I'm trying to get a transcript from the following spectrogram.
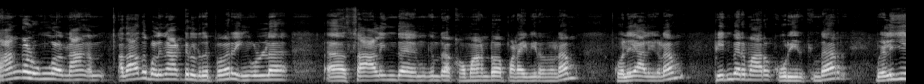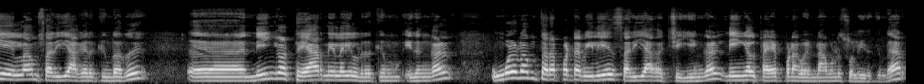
நாங்கள் உங்கள் நாங்கள் அதாவது வெளிநாட்டில் இருப்பவர் இங்குள்ள சாலிந்த என்கின்ற கொமாண்டோ படை வீரனிடம் கொலையாளியிடம் பின்வருமாறு கூறியிருக்கின்றார். வெளியே எல்லாம் சரியாக இருக்கின்றது. நீங்கள் தயார் நிலையில் இருக்கும் இருங்கள். உங்களிடம் தரப்பட்ட வேலையை சரியாக செய்யுங்கள். நீங்கள் பயப்பட வேண்டாம் என்று சொல்லியிருக்கின்றார்.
